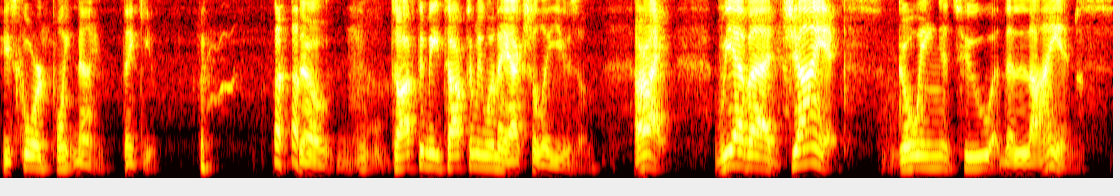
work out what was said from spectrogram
He scored 0.9. Thank you. so, talk to me. Talk to me when they actually use them. All right, we have uh, Giants going to the Lions.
